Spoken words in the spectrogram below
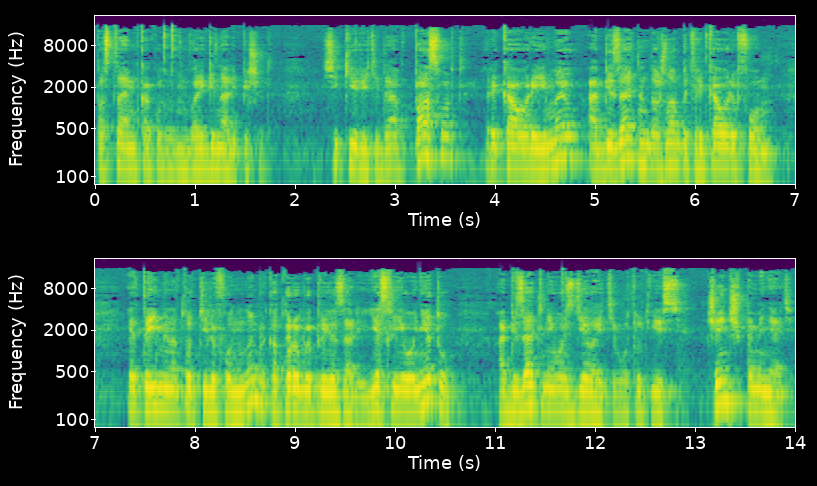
поставим, как вот он в оригинале пишет, security, да, password, recovery email, обязательно должна быть recovery phone. Это именно тот телефонный номер, который вы привязали. Если его нету, обязательно его сделайте. Вот тут есть change, поменять.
